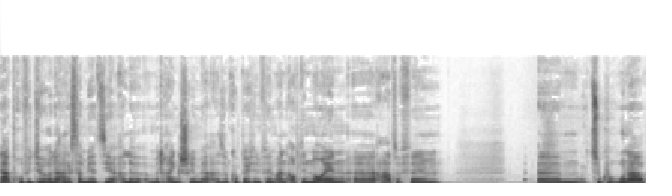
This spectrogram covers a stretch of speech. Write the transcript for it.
Ja, Profiteure der Angst haben jetzt hier alle mit reingeschrieben. Ja, also guckt euch den Film an. Auch den neuen äh, Arte-Film ähm, zu Corona.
